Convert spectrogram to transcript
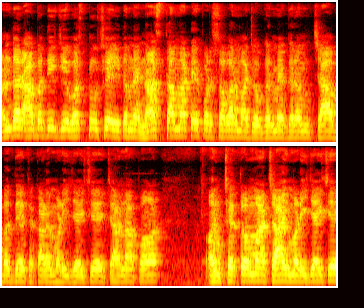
અંદર આ બધી જે વસ્તુ છે એ તમને નાસ્તા માટે પણ સવારમાં જો ગરમે ગરમ ચા બધે ઠેકાણે મળી જાય છે. ચાના પણ અન્નક્ષેત્રોમાં ચાય મળી જાય છે,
